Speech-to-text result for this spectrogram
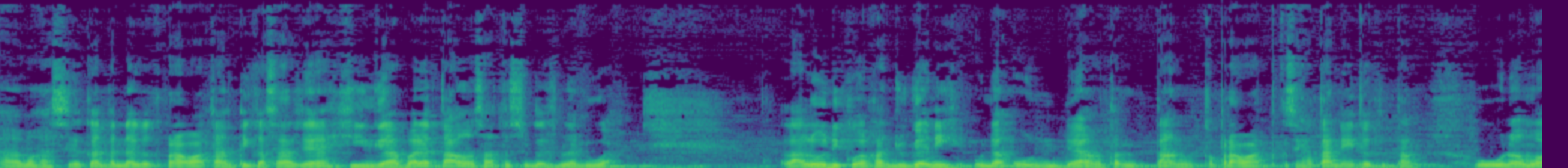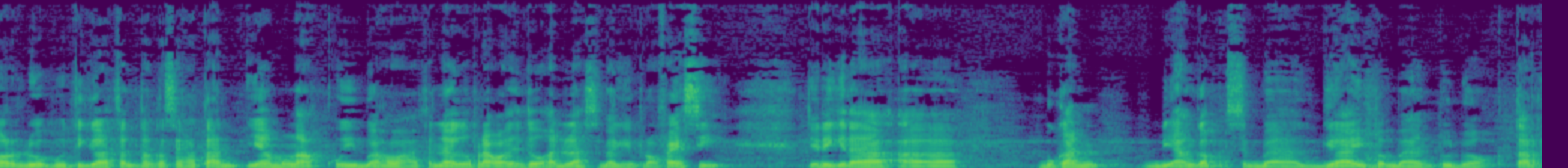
uh, eh, menghasilkan tenaga keperawatan tingkat sarjana hingga pada tahun 1992. Lalu dikeluarkan juga nih undang-undang tentang keperawat kesehatan yaitu tentang UU nomor 23 tentang kesehatan yang mengakui bahwa tenaga keperawatan itu adalah sebagai profesi. Jadi kita uh, bukan dianggap sebagai pembantu dokter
